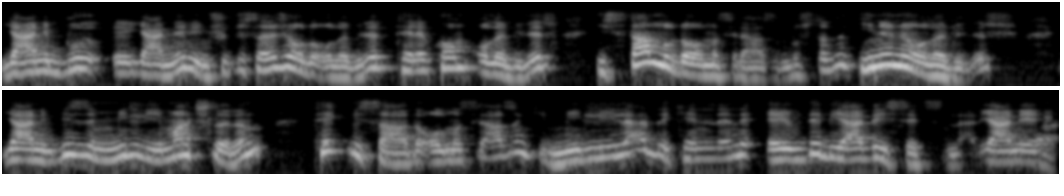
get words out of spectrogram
Yani bu e, yani ne bileyim Şükrü Saracoğlu olabilir, Telekom olabilir, İstanbul'da olması lazım. Bu stadın İnönü olabilir. Yani bizim milli maçların tek bir sahada olması lazım ki milliler de kendilerini evde bir yerde hissetsinler. Yani Evet.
